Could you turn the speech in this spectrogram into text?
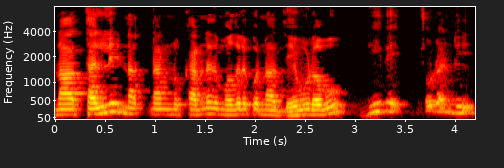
నా తల్లి నన్ను కన్నది మొదలుకున్న దేవుడవు నీవే. చూడండి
